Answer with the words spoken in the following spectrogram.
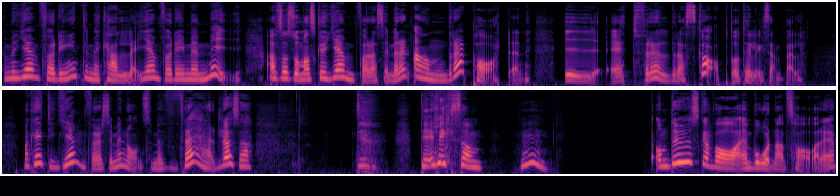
Nej, men jämför dig inte med Kalle, jämför dig med mig. Alltså så man ska jämföra sig med den andra parten i ett föräldraskap då till exempel. Man kan inte jämföra sig med någon som är värdelös. Alltså, det är liksom... Hmm. Om du ska vara en vårdnadshavare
